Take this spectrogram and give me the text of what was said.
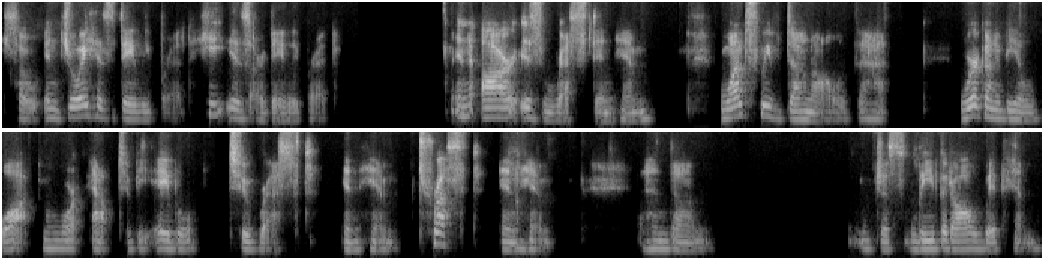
So enjoy His daily bread. He is our daily bread. And R is rest in Him. Once we've done all of that, we're going to be a lot more apt to be able to rest in Him, trust in Him, and um, just leave it all with Him.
